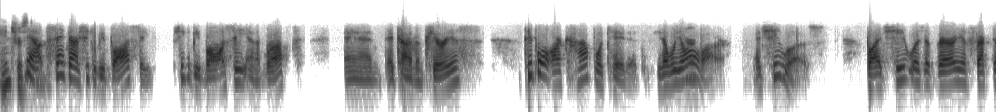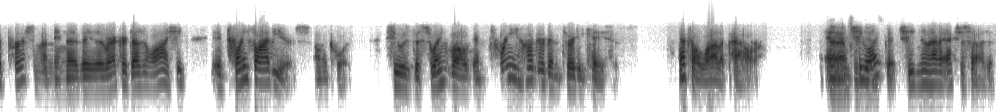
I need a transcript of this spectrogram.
Interesting. Now, at the same time, she could be bossy. She could be bossy and abrupt and, and kind of imperious. People are complicated. You know, we all are. And she was. But she was a very effective person. I mean, the, the, the record doesn't lie. She, in 25 years on the court, she was the swing vote in 330 cases. That's a lot of power and she liked it. She knew how to exercise it.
